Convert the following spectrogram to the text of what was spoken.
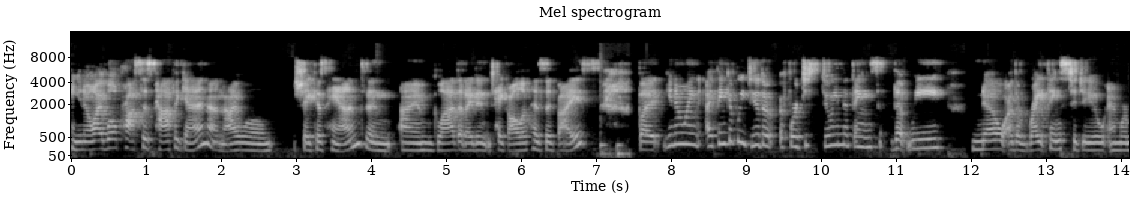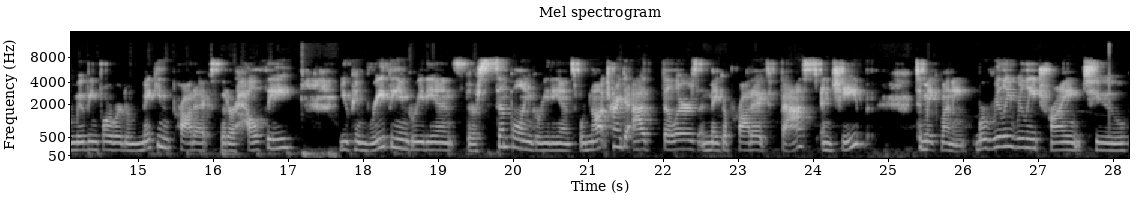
you know, I will cross his path again and I will shake his hand and I'm glad that I didn't take all of his advice. But, you know, I, I think if we do the, if we're just doing the things that we know are the right things to do and we're moving forward we're making products that are healthy you can read the ingredients. They're simple ingredients. We're not trying to add fillers and make a product fast and cheap to make money. We're really really trying to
